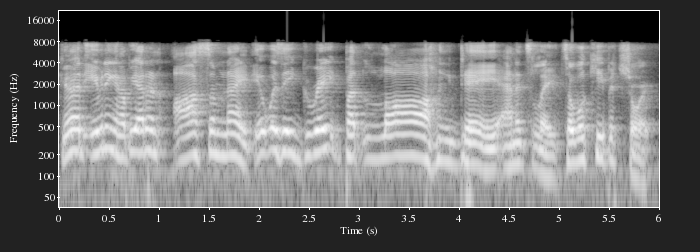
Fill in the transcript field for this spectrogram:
Good evening. I hope you had an awesome night. It was a great but long day and it's late, so we'll keep it short.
